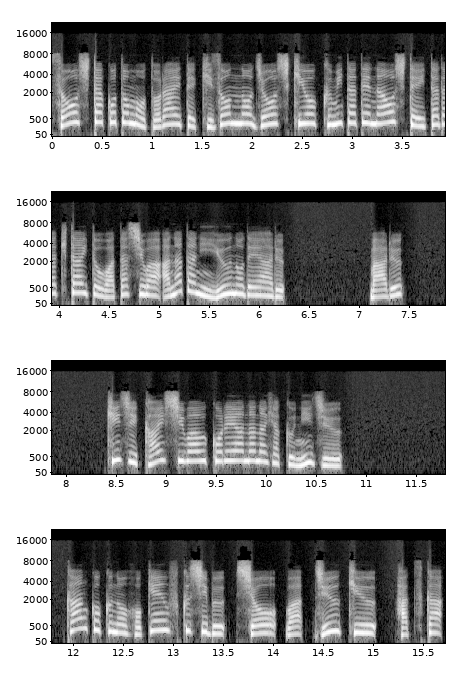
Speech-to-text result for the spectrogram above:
そうしたことも捉えて既存の常識を組み立て直していただきたいと私はあなたに言うのである。丸。記事開始はウコレア720。韓国の保健福祉部、省は19、20日、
